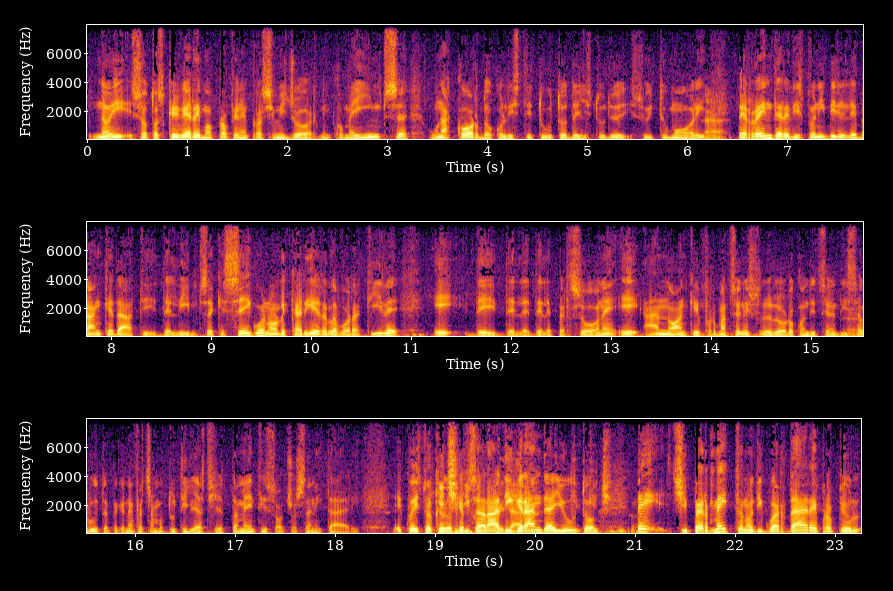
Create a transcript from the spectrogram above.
Noi sottoscriveremo proprio nei prossimi giorni come INPS un accordo con l'Istituto degli Studi sui Tumori ah. per rendere disponibili le banche dati dell'Inps che seguono le carriere lavorative de, delle, delle, persone e hanno anche informazioni sulle loro condizioni di ah. salute, perché noi facciamo tutti gli accertamenti sociosanitari e questo e credo che, che sarà di grande aiuto. Che, che ci, Beh, ci permettono di guardare proprio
